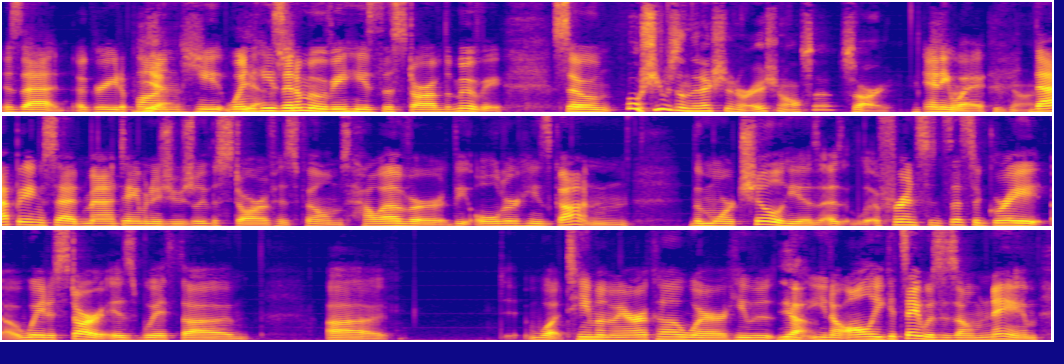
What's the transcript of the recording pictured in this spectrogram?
Is that agreed upon? Yes. He when Yes. he's in a movie, he's the star of the movie. So Oh, she was in the Next Generation also. Sorry. anyway, Sorry, that being said, Matt Damon is usually the star of his films. However, the older he's gotten, the more chill he is. As, for instance, that's a great way to start is with uh, uh, what Team America, where he was, Yeah. you know, all he could say was his own name.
